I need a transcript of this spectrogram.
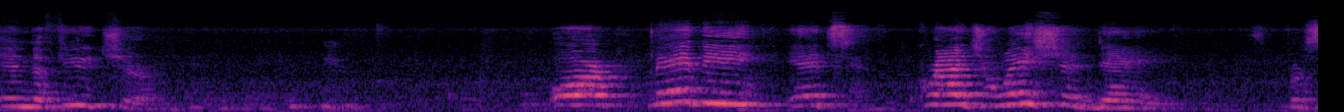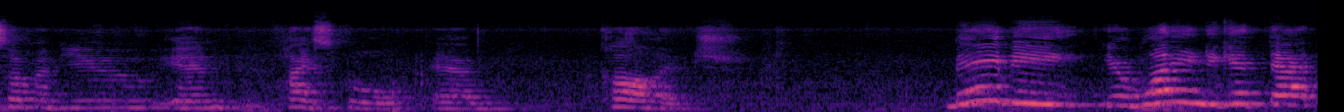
in the future. Or maybe it's graduation day for some of you in high school and college. Maybe you're wanting to get that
